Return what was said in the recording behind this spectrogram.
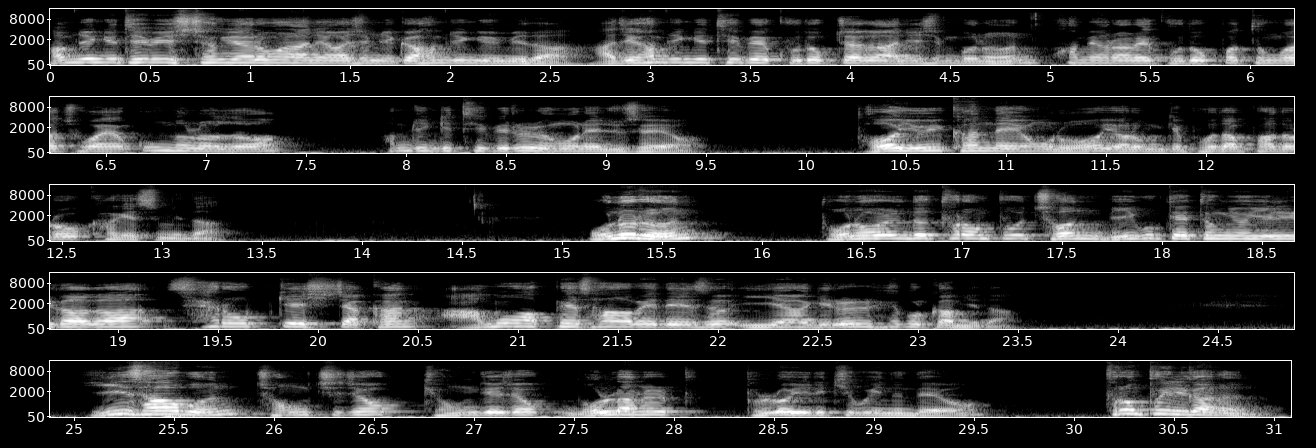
함진규 TV 시청자 여러분 안녕하십니까 함진규입니다. 아직 함진규 TV의 구독자가 아니신 분은 화면 아래 구독 버튼과 좋아요 꾹 눌러서 함진규 TV를 응원해 주세요. 더 유익한 내용으로 여러분께 보답하도록 하겠습니다. 오늘은 도널드 트럼프 전 미국 대통령 일가가 새롭게 시작한 암호화폐 사업에 대해서 이야기를 해볼까 합니다. 이 사업은 정치적, 경제적 논란을 불러일으키고 있는데요. 트럼프 일가는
